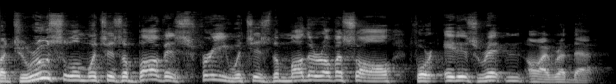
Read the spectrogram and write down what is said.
But Jerusalem, which is above, is free, which is the mother of us all, for it is written. Oh, I read that.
